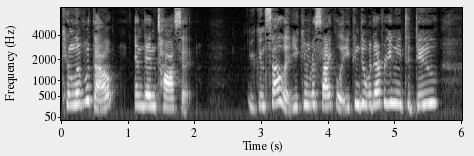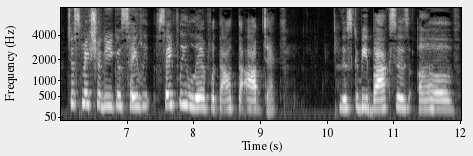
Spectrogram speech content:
can live without, and then toss it. You can sell it, you can recycle it, you can do whatever you need to do. Just make sure that you can safely, safely live without the object. This could be boxes of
